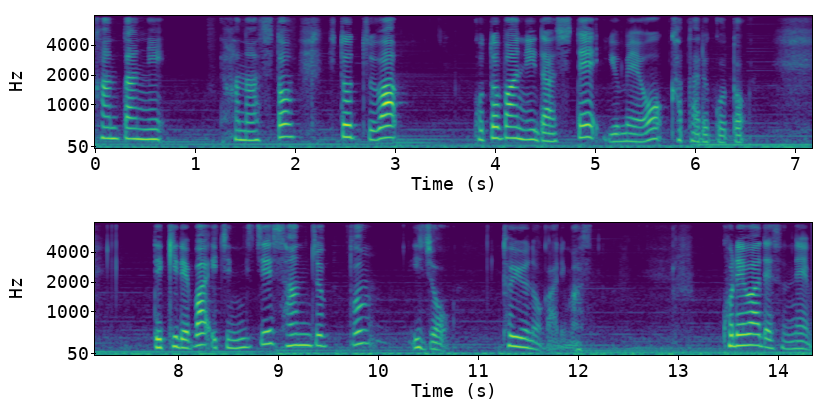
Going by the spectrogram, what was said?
簡単に話すと1つは言葉に出して夢を語ることできれば1日30分以上というのがあります。これはですね、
